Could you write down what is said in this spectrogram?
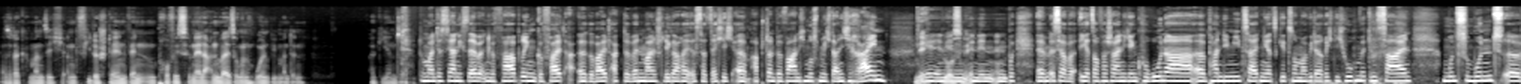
Also da kann man sich an viele Stellen wenden, professionelle Anweisungen holen, wie man denn agieren soll. Du meintest ja nicht selber in Gefahr bringen, Gewalt, äh, Gewaltakte, wenn mal Schlägerei ist, tatsächlich ähm, Abstand bewahren. Ich muss mich da nicht rein. Nee, in, bloß in, nicht. in den, in, ähm, ist ja jetzt auch wahrscheinlich in Corona-Pandemie-Zeiten, jetzt geht es nochmal wieder richtig hoch mit den Zahlen. Mund zu Mund äh,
